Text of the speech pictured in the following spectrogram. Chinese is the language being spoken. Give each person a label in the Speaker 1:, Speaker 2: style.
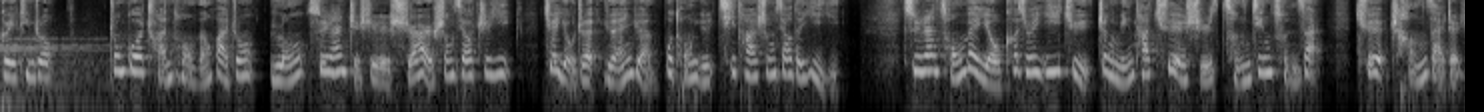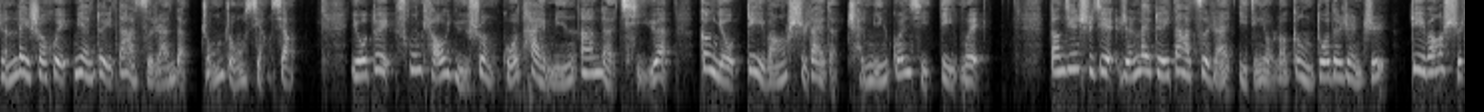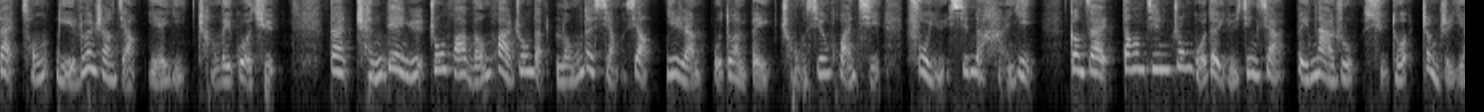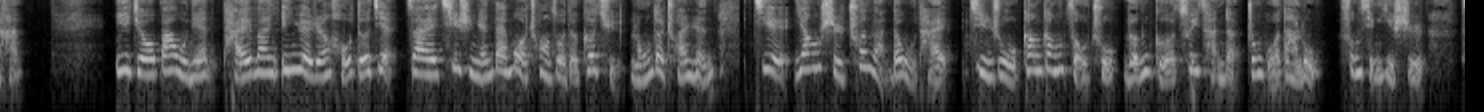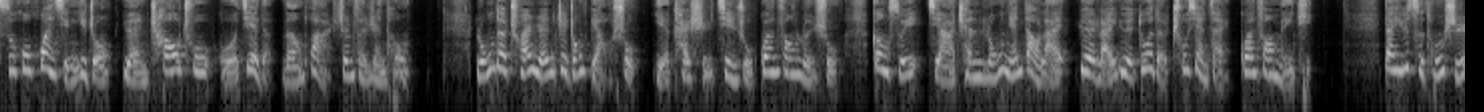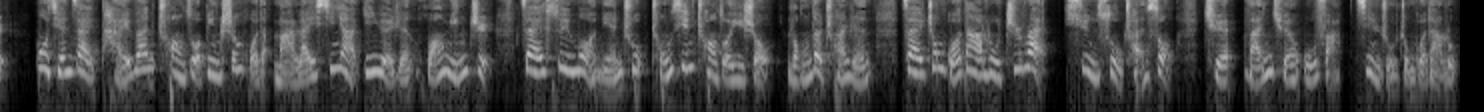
Speaker 1: 各位听众，中国传统文化中，龙虽然只是十二生肖之一，却有着远远不同于其他生肖的意义。虽然从未有科学依据证明它确实曾经存在，却承载着人类社会面对大自然的种种想象，有对风调雨顺、国泰民安的祈愿，更有帝王时代的臣民关系定位。当今世界，人类对大自然已经有了更多的认知。帝王时代从理论上讲也已成为过去，但沉淀于中华文化中的龙的想象依然不断被重新唤起，赋予新的含义，更在当今中国的语境下被纳入许多政治遗憾。一九八五年，台湾音乐人侯德健在七十年代末创作的歌曲《龙的传人》，借央视春晚的舞台，进入刚刚走出文革摧残的中国大陆，风行一时，似乎唤醒一种远超出国界的文化身份认同。《龙的传人》这种表述也开始进入官方论述，更随甲辰龙年到来，越来越多地出现在官方媒体。但与此同时，目前在台湾创作并生活的马来西亚音乐人黄明志，在岁末年初重新创作一首《龙的传人》，在中国大陆之外迅速传送，却完全无法进入中国大陆。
